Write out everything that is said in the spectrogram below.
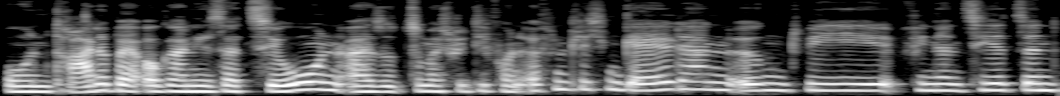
und gerade bei Organisationen, also zum Beispiel die von öffentlichen Geldern irgendwie finanziert sind,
